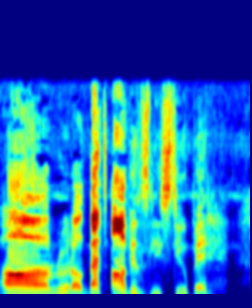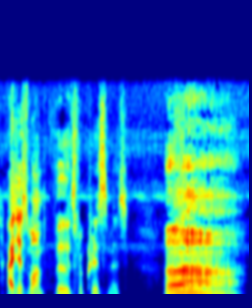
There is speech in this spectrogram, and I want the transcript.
Uh, Rudolph, that's obviously stupid. I just want foods for Christmas. Hmm?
